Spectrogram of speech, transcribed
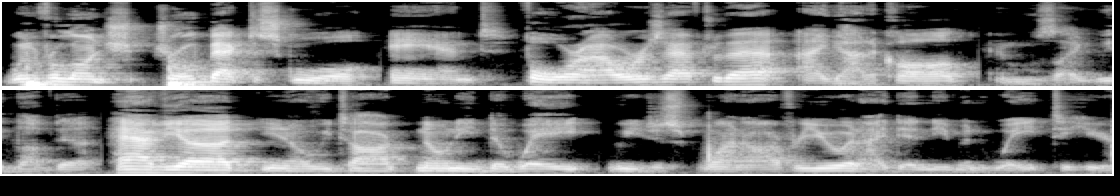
Went for lunch, drove back to school, and four hours after that, I got a call and was like, "We'd love to have you." You know, we talked. No need to wait. We just want to offer you, and I didn't even wait to hear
